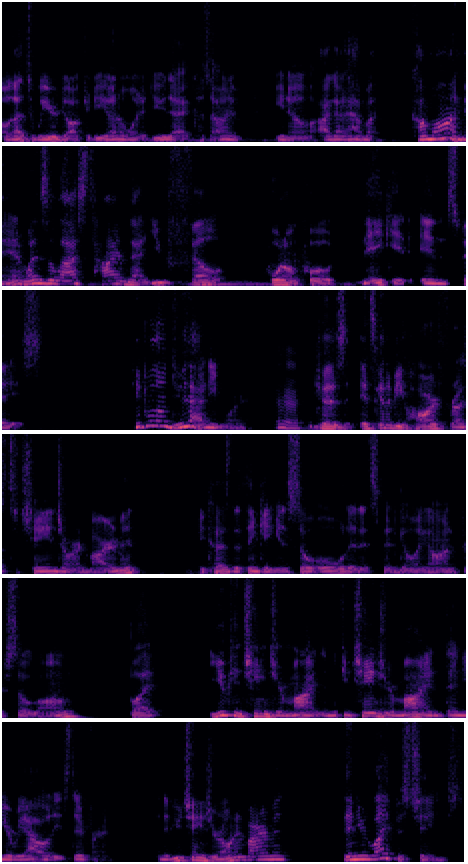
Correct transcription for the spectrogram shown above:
Oh, that's weird, Dr. D. I don't want to do that because I'm, you know, I got to have my, come on, man. When's the last time that you felt quote unquote naked in space? People don't do that anymore mm-hmm. because it's going to be hard for us to change our environment because the thinking is so old and it's been going on for so long. But you can change your mind. And if you change your mind, then your reality is different. And if you change your own environment, then your life has changed.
